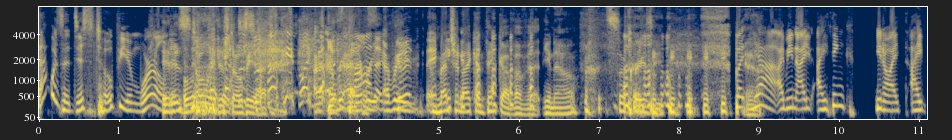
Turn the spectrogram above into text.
that was a dystopian world. It is totally dystopia. like, I, every every, every mention I can think of of it, you know, it's so crazy. but yeah. yeah, I mean, I I think you know, I I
